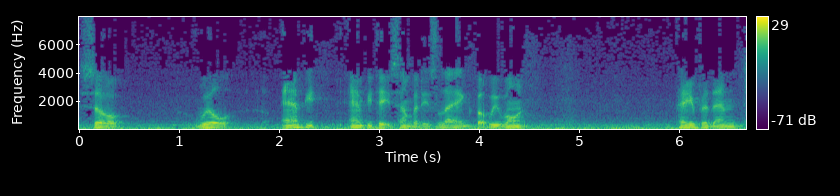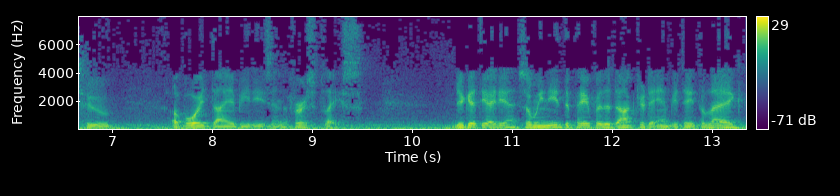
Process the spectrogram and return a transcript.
So we'll amputate somebody's leg, but we won't pay for them to avoid diabetes in the first place. Do you get the idea? So we need to pay for the doctor to amputate the leg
